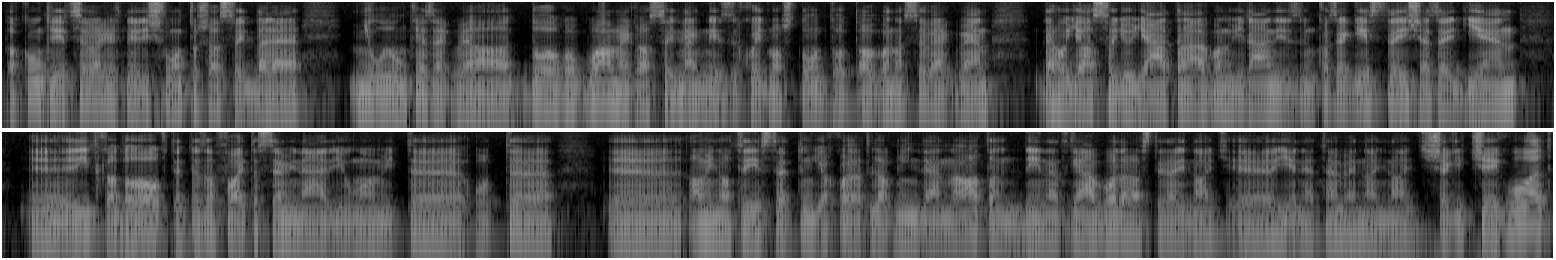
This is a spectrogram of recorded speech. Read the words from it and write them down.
a konkrét szövegeknél is fontos az, hogy bele nyúlunk ezekbe a dolgokba, meg az, hogy megnézzük, hogy most pont ott abban a szövegben, de hogy az, hogy úgy általában úgy ránézzünk az egészre is, ez egy ilyen ritka dolog, tehát ez a fajta szeminárium, amit ott amin ott részt vettünk gyakorlatilag minden nap, a Dénet Gáborral, az tényleg egy nagy, ilyen értelemben nagy, nagy segítség volt,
